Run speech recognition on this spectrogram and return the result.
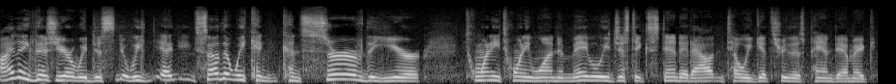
I think this year we just we uh, so that we can conserve the year 2021 and maybe we just extend it out until we get through this pandemic.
